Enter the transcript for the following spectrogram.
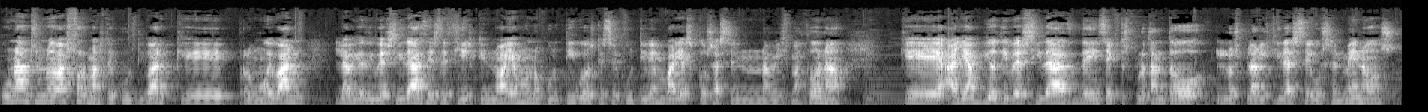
unas nuevas formas de cultivar que promuevan la biodiversidad, es decir, que no haya monocultivos, que se cultiven varias cosas en una misma zona, que haya biodiversidad de insectos, por lo tanto los plaguicidas se usen menos,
